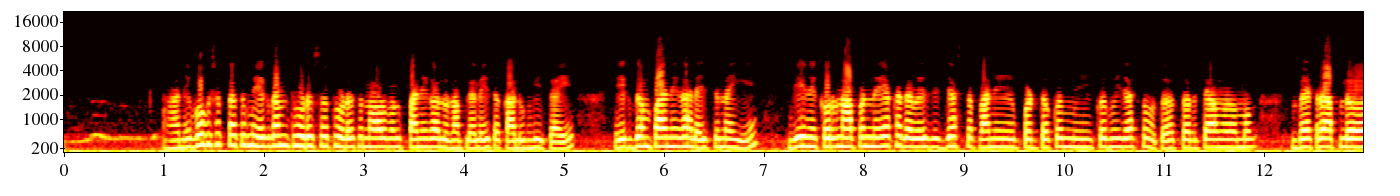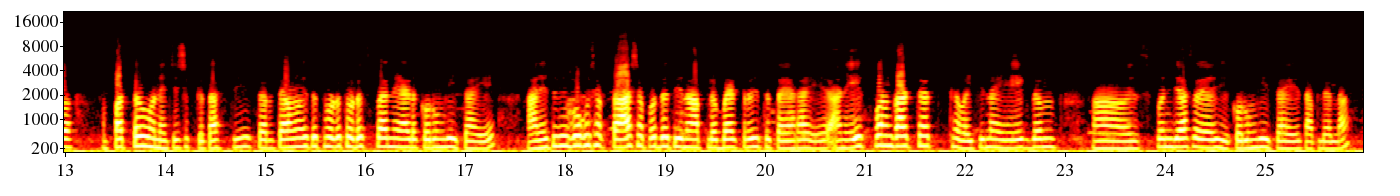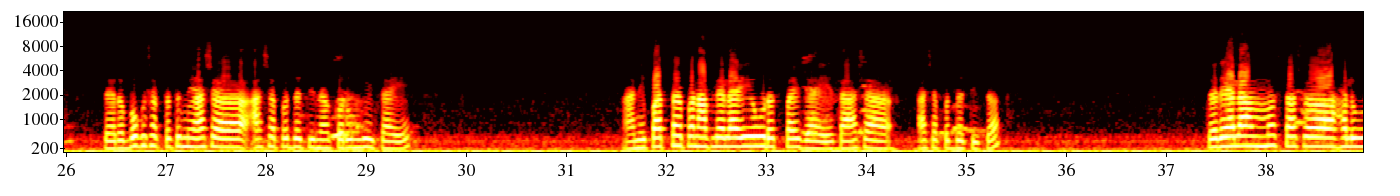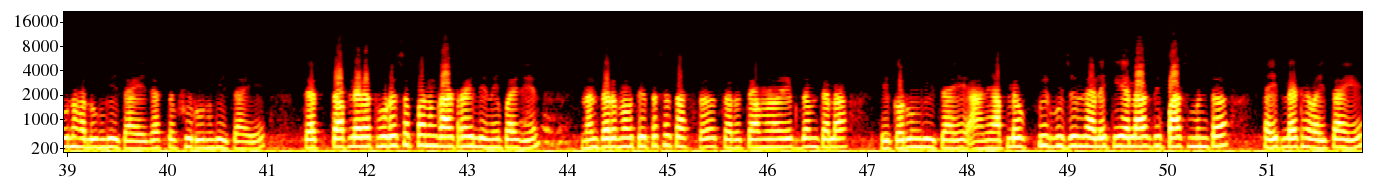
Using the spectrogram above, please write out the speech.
आणि बघू शकता तुम्ही एकदम थोडंसं थोडंसं नॉर्मल पाणी घालून आपल्याला इथं कालून घ्यायचं आहे. एकदम पाणी घालायचं नाही आहे जेणेकरून आपण एखाद्या वेळेस जास्त पाणी पडतं कमी कमी जास्त होतं तर त्यामुळं मग बॅटर आपलं पातळ होण्याची शक्यता असते. तर त्यामुळे इथं थोडं थोडंच पाणी ॲड करून घ्यायचं आहे. आणि तुम्ही बघू शकता अशा पद्धतीनं आपलं बॅटर इथं तयार आहे. आणि एक पण गाठ त्यात ठेवायची नाही एकदम स्पंज असं हे करून घ्यायचं आहे आपल्याला. तर बघू शकता तुम्ही अशा अशा पद्धतीनं करून घ्यायचं आहे. आणि पातळ पण आपल्याला एवढंच पाहिजे आहे तर अशा अशा पद्धतीचं. तर याला मस्त असं हलवून हलवून घ्यायचं आहे जास्त फिरून घ्यायचं आहे. त्यात आपल्याला थोडंसं पण गाठ राहिली नाही पाहिजे. नंतर मग ते तसंच असतं. तर त्यामुळं एकदम त्याला हे करून घ्यायचं आहे. आणि आपलं पीठ भिजून झालं की याला अगदी पाच मिनटं साईडला ठेवायचं आहे.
